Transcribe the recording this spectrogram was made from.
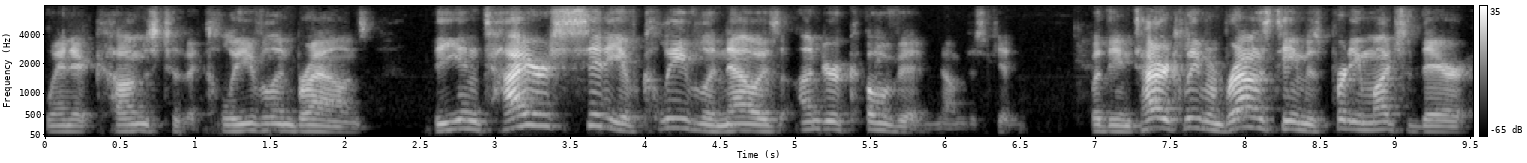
when it comes to the Cleveland Browns. The entire city of Cleveland now is under COVID. No, I'm just kidding. But the entire Cleveland Browns team is pretty much there.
